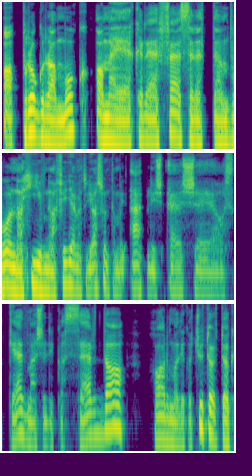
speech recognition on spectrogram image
a programok, amelyekre felszerettem volna hívni a figyelmet. Ugye azt mondtam, hogy április 1 az ked, második a szerda, harmadik a csütörtök,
